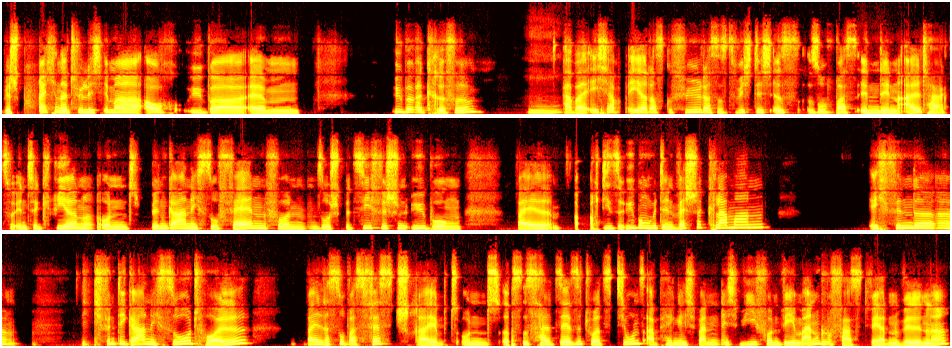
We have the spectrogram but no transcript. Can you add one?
Wir sprechen natürlich immer auch über ähm, Übergriffe, mhm. aber ich habe eher das Gefühl, dass es wichtig ist, sowas in den Alltag zu integrieren und bin gar nicht so Fan von so spezifischen Übungen, weil auch diese Übung mit den Wäscheklammern, ich finde, ich finde die gar nicht so toll, weil das sowas festschreibt und es ist halt sehr situationsabhängig, wann ich wie von wem angefasst werden will. Ne?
